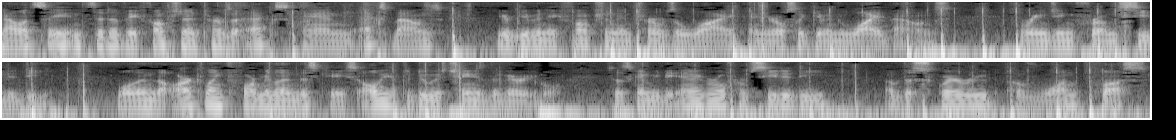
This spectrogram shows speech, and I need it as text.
Now let's say instead of a function in terms of x and x bounds, you're given a function in terms of y, and you're also given y bounds, ranging from c to d. Well in the arc length formula in this case, all we have to do is change the variable. So it's going to be the integral from c to d of the square root of 1 plus,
